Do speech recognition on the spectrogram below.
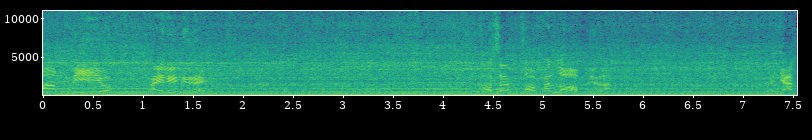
มัมดีอยู่ ไปเรื่อยๆ เอาซ้ำ สองพันรอบนี่ละประหยัด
